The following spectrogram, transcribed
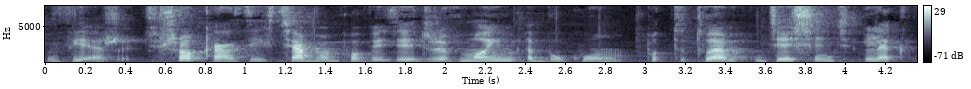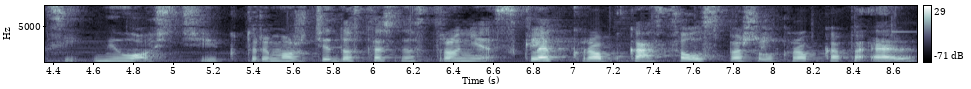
uwierzyć. Przy okazji chciałabym powiedzieć, że w moim e-booku pod tytułem 10 lekcji miłości, który możecie dostać na stronie sklep.soulspecial.pl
